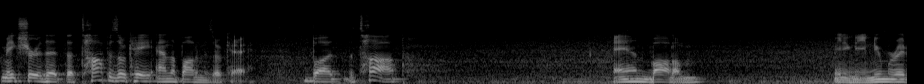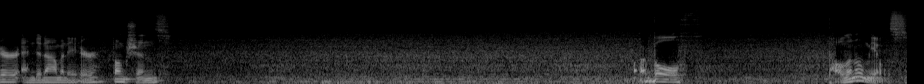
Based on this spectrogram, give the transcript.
make sure that the top is okay and the bottom is okay. But the top and bottom, meaning the numerator and denominator functions, are both polynomials.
